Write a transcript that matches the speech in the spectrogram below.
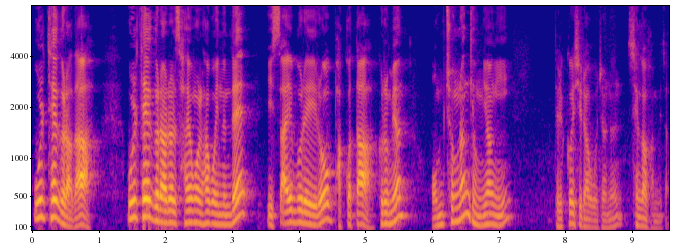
울테그라다. 울테그라를 사용을 하고 있는데 이 사이브레이로 바꿨다. 그러면 엄청난 경량이 될 것이라고 저는 생각합니다.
